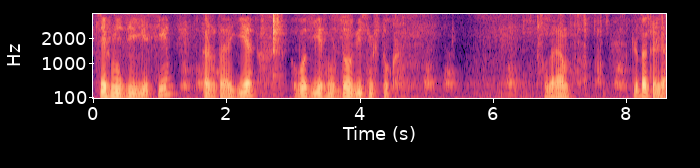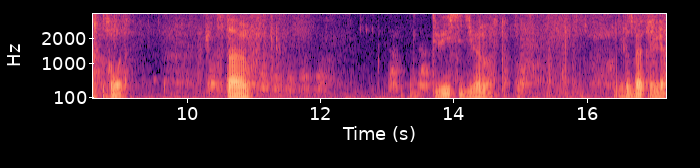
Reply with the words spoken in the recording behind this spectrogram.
Цих гнізді є 7. Кажу так, є. От є гніздо 8 штук. Беремо любе криля. От. Ставимо 290. Любе криля.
